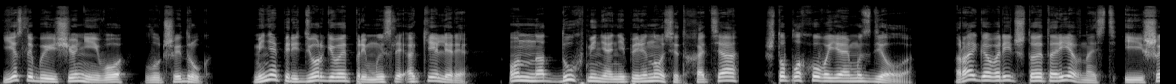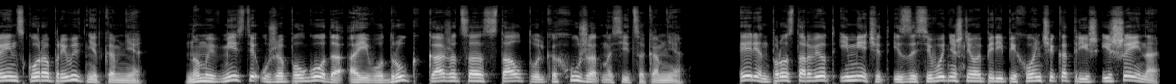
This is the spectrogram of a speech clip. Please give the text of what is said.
если бы еще не его лучший друг. Меня передергивает при мысли о Келлере. Он на дух меня не переносит, хотя, что плохого я ему сделала? Рай говорит, что это ревность, и Шейн скоро привыкнет ко мне. Но мы вместе уже полгода, а его друг, кажется, стал только хуже относиться ко мне. Эрин просто рвет и мечет из-за сегодняшнего перепихончика Триш и Шейна,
